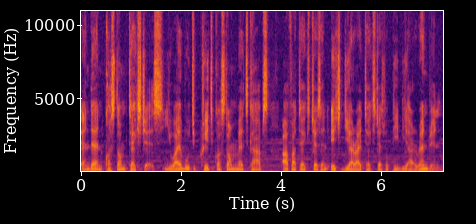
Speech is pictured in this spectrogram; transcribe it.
And then custom textures you are able to create custom matcaps alpha textures and hdri textures for pbr rendering.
